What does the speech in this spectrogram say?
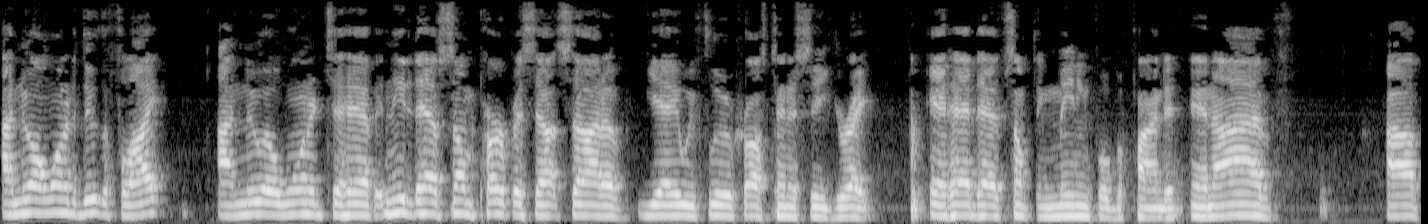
I knew I wanted to do the flight. I knew I wanted to have, it needed to have some purpose outside of, yay, we flew across Tennessee, great. It had to have something meaningful behind it. And I've, I've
